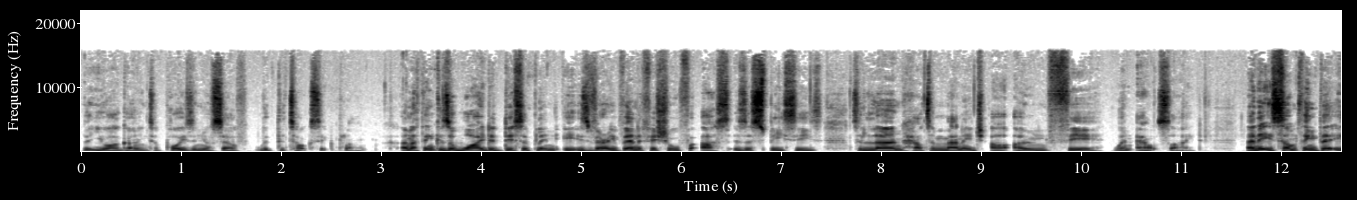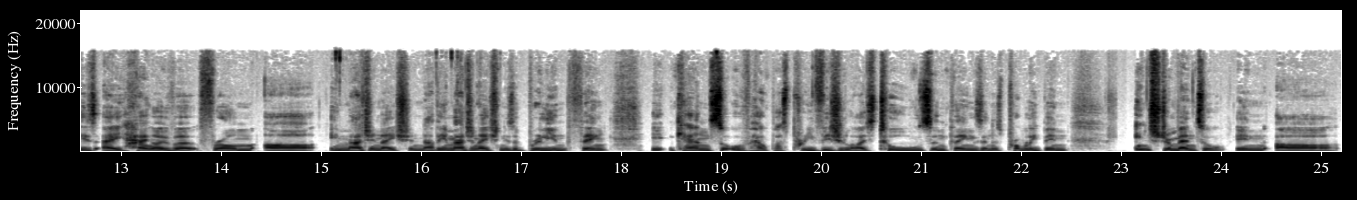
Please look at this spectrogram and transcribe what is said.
that you are going to poison yourself with the toxic plant. And I think as a wider discipline, it is very beneficial for us as a species to learn how to manage our own fear when outside. And it is something that is a hangover from our imagination. Now, the imagination is a brilliant thing. It can sort of help us pre visualize tools and things and has probably been instrumental in our,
